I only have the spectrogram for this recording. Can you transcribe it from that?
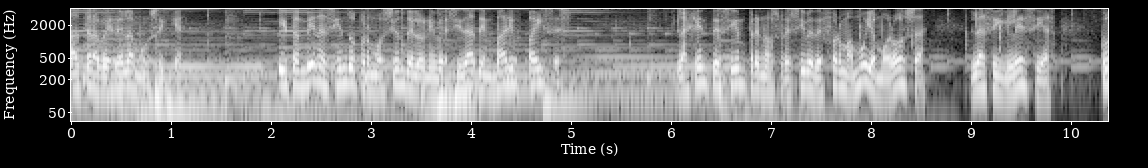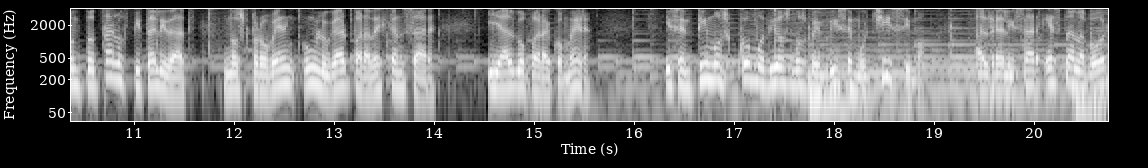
a través de la música y también haciendo promoción de la universidad en varios países. La gente siempre nos recibe de forma muy amorosa. Las iglesias con total hospitalidad nos proveen un lugar para descansar y algo para comer. Y sentimos cómo Dios nos bendice muchísimo al realizar esta labor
